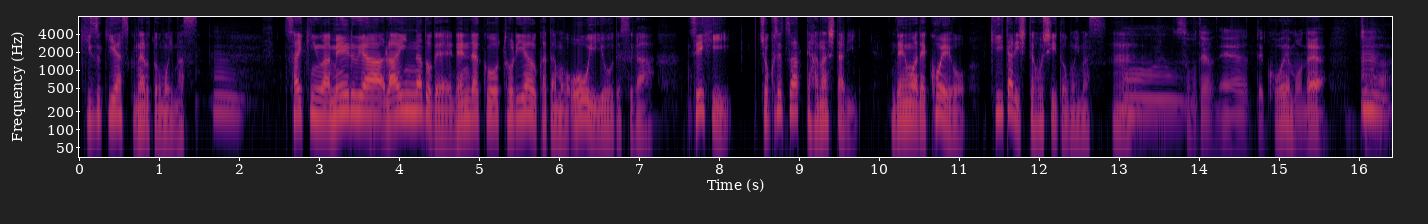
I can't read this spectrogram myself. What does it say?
気づきやすくなると思います。うん。最近はメールや LINE などで連絡を取り合う方も多いようですがぜひ直接会って話したり電話で声を聞いたりしてほしいと思います。うん。うんそうだよね。だって声もねじゃあ、うん。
